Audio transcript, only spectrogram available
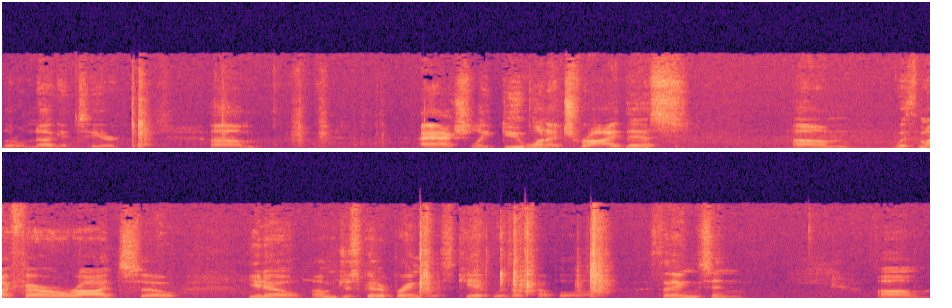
little nuggets here. Um, I actually do want to try this um, with my ferro rod, so you know I'm just going to bring this kit with a couple of things and um,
